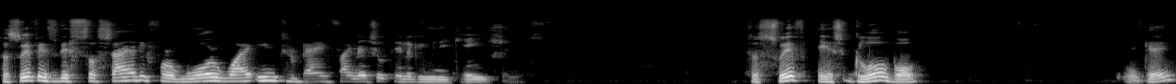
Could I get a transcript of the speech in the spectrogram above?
So swift is the society for worldwide interbank financial telecommunications. So swift is global. Okay.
